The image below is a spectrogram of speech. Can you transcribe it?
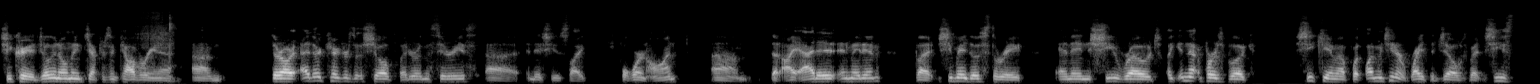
She created Jonly Nonly, Jefferson Calvarina. Um, there are other characters that show up later in the series, uh, in issues like four and on, um, that I added and made in. But she made those three, and then she wrote like in that first book she came up with i mean she didn't write the jokes but she's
